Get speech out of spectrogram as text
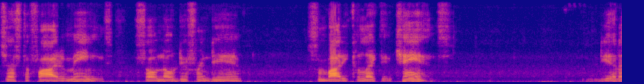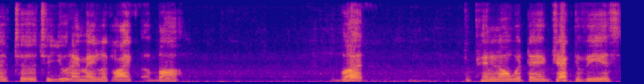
justify the means. So no different than somebody collecting cans. Yeah, they, to to you they may look like a bum. But depending on what their objective is,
